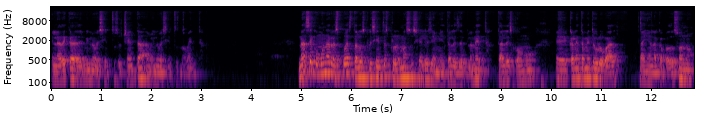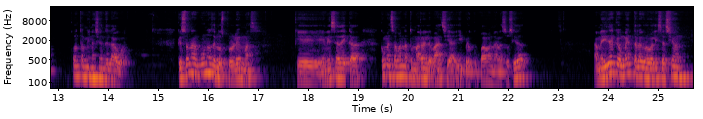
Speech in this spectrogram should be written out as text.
en la década de 1980 a 1990. Nace como una respuesta a los crecientes problemas sociales y ambientales del planeta, tales como eh, calentamiento global, daño en la capa de ozono, contaminación del agua, que son algunos de los problemas que en esa década comenzaban a tomar relevancia y preocupaban a la sociedad. A medida que aumenta la globalización,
